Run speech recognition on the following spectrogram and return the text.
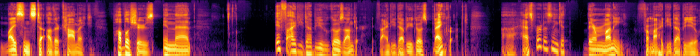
license to other comic publishers in that if IDW goes under, if IDW goes bankrupt, uh, Hasbro doesn't get their money from IDW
